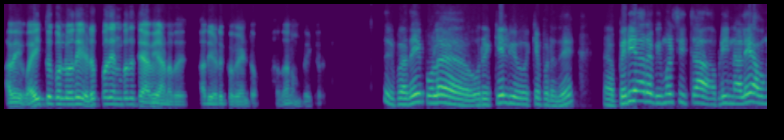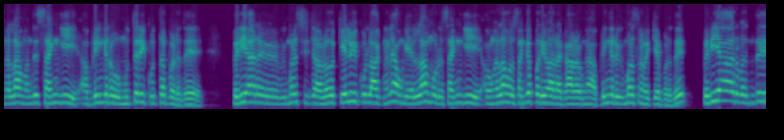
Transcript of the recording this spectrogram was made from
அதை வைத்துக் கொள்வது எடுப்பது என்பது தேவையானது. அது எடுக்க வேண்டும். அதுதான் நம்முடைய கருத்து. இப்ப அதே போல ஒரு கேள்வி வைக்கப்படுது. பெரியாரை விமர்சிச்சா அப்படின்னாலே அவங்க எல்லாம் வந்து சங்கி அப்படிங்கிற ஒரு முத்திரை குத்தப்படுது. பெரியாரை விமர்சிச்சாலோ கேள்விக்குள்ளாக்குனாலே அவங்க எல்லாம் ஒரு சங்கி அவங்க எல்லாம் ஒரு சங்க பரிவாரக்காரவங்க அப்படிங்கிற விமர்சனம் வைக்கப்படுது. பெரியார் வந்து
